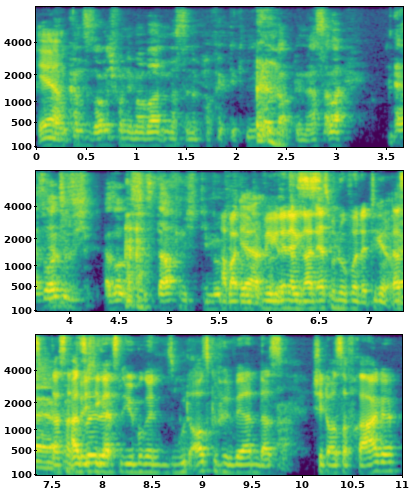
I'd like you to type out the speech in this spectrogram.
Ja. Du kannst es auch nicht von ihm erwarten, dass er eine perfekte Kniebeuge ab dem erst. Aber er sollte sich, also es darf nicht die Möglichkeit Aber ja, wir reden ja gerade erstmal nur von der Theorie. Dass, dass natürlich also, die ganzen Übungen so gut ausgeführt werden, das steht außer Frage.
